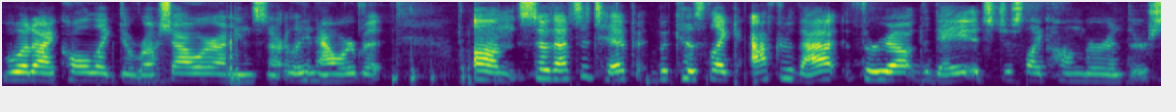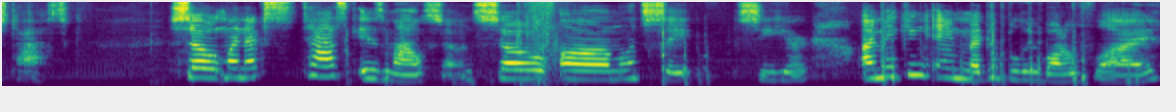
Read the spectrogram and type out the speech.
what I call like the rush hour. I mean, it's not really an hour, but um so that's a tip because like after that throughout the day, it's just like hunger and thirst task. So my next task is milestones. So um let's see see here. I'm making a mega blue bottle fly.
